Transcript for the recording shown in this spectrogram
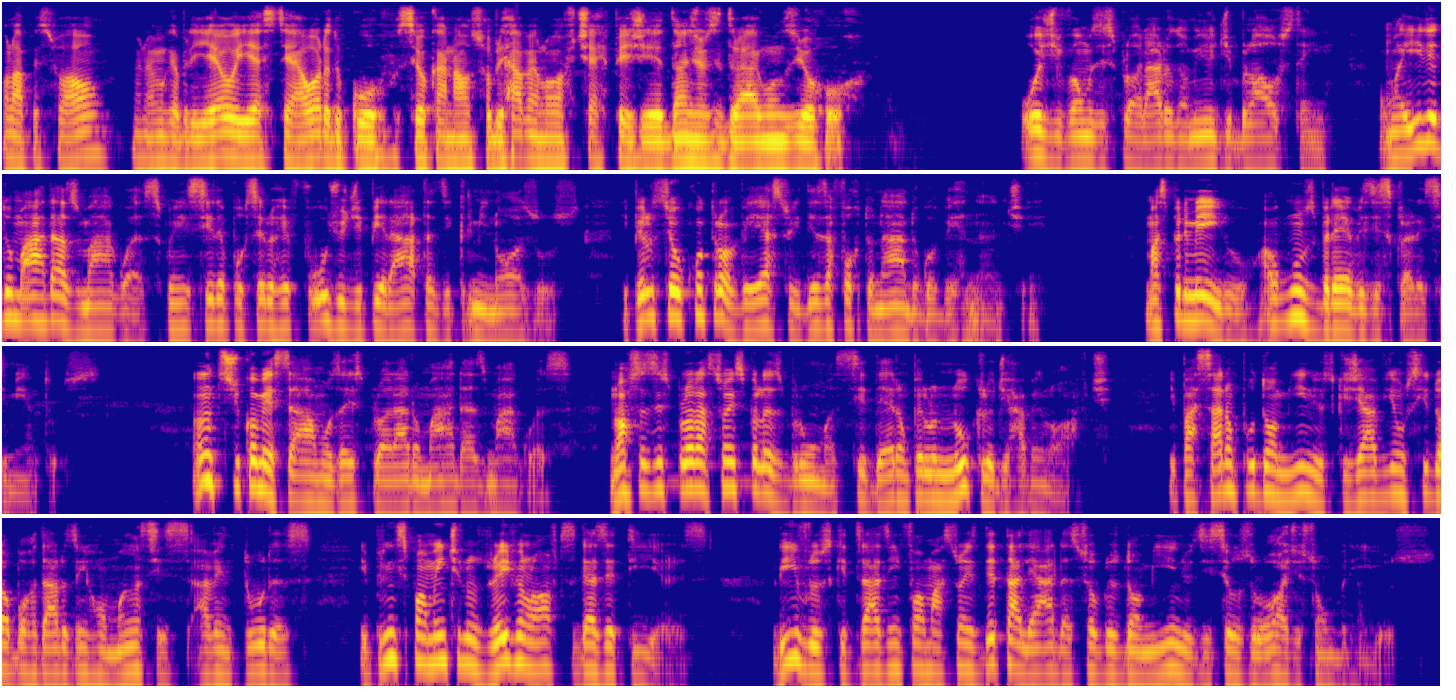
Olá pessoal, meu nome é Gabriel e esta é a Hora do Corvo, seu canal sobre Ravenloft, RPG, Dungeons Dragons e horror. Hoje vamos explorar o domínio de Blaustein, uma ilha do Mar das Mágoas, conhecida por ser o refúgio de piratas e criminosos, e pelo seu controverso e desafortunado governante. Mas primeiro, alguns breves esclarecimentos. Antes de começarmos a explorar o Mar das Mágoas, nossas explorações pelas brumas se deram pelo núcleo de Ravenloft e passaram por domínios que já haviam sido abordados em romances, aventuras e principalmente nos Ravenloft's Gazetteers, livros que trazem informações detalhadas sobre os domínios e seus lords sombrios.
